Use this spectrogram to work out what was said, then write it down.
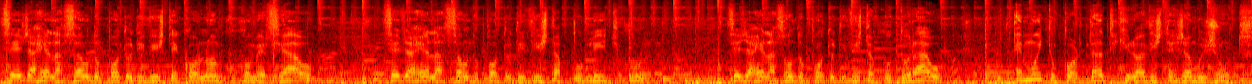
Seja a relação do ponto de vista econômico, comercial, seja a relação do ponto de vista político, seja a relação do ponto de vista cultural, é muito importante que nós estejamos juntos.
